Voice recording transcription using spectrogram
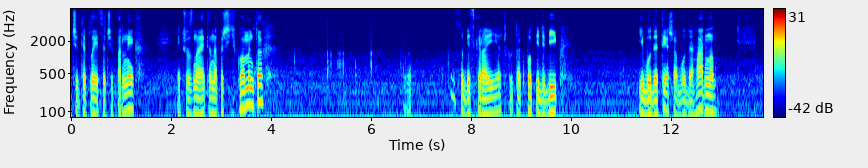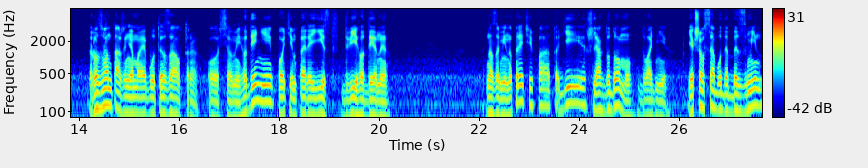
Чи теплиця, чи парник. Якщо знаєте, напишіть в коментах. Собі з краєчку, так попід бік. І буде тиша, буде гарно. Розвантаження має бути завтра о 7 годині, потім переїзд 2 години на заміну причіпа, тоді шлях додому 2 дні. Якщо все буде без змін,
